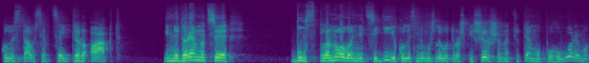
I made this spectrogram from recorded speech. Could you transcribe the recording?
коли стався цей теракт. І недаремно це був сплановані ці дії, колись ми, можливо, трошки ширше на цю тему поговоримо,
